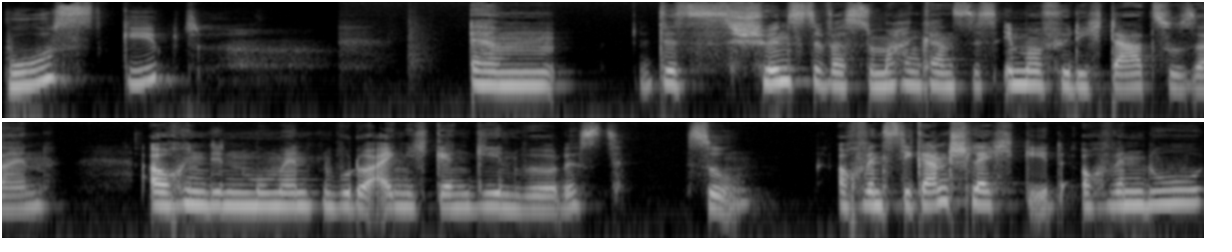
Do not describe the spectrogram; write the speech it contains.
Boost gibt? Ähm, das Schönste, was du machen kannst, ist immer für dich da zu sein. Auch in den Momenten, wo du eigentlich gern gehen würdest. So, auch wenn es dir ganz schlecht geht, auch wenn du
